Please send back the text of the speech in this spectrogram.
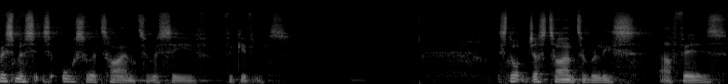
Christmas is also a time to receive forgiveness. It's not just time to release our fears,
